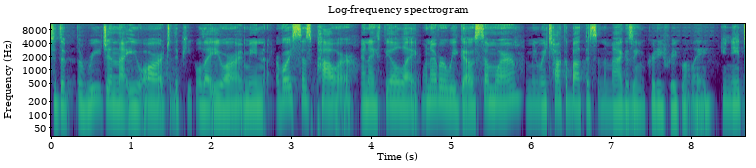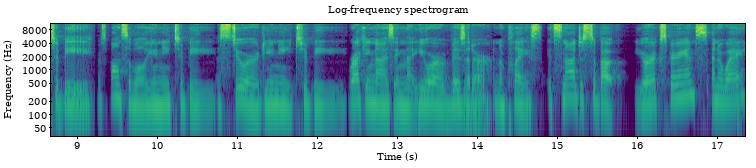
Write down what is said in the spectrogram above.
to the, the region that you are, to the people that you are. I mean, our voice has power. And I feel like whenever we go somewhere, I mean, we talk about this in the magazine pretty frequently. You need to be responsible. You need to be a steward. You need to be recognizing that you are a visitor in a place. It's not just about your experience in a way.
